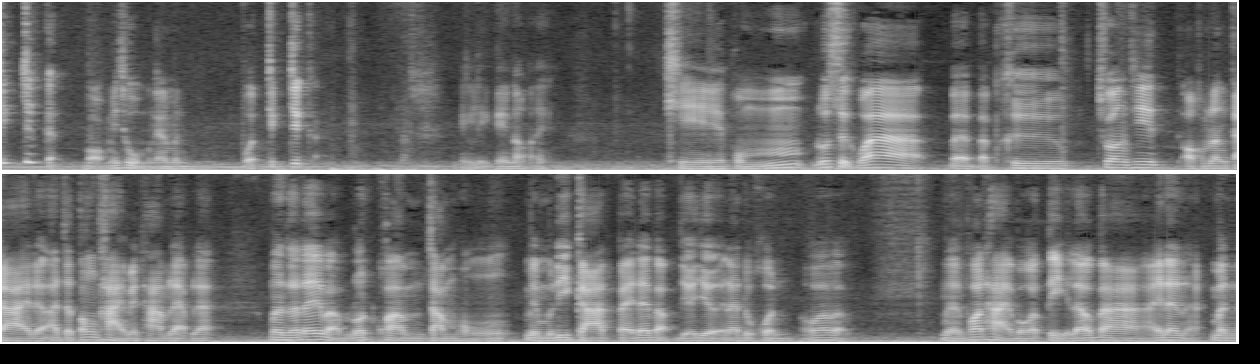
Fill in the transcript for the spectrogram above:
จิกจิกอะบอกไม่ถูกเหมือนกันมันปวดจิกจิกอะเล็กๆน้อยๆโอเค ผมรู้สึกว่าแบบแบบคือช่วงที่ออกกำลังกายเดี๋ยวอาจจะต้องถ่ายเป็นไทม์แลปแล้ว มันจะได้แบบลดความจำของเมมโมรี่การ์ดไปได้แบบเยอะๆนะทุกคน เพราะว่าแบบเหมือนพอถ่ายปกติแล้วมาไอ้นั่นอะ มัน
